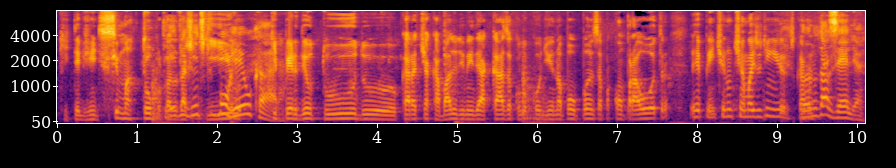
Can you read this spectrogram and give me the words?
Que teve gente que se matou por causa Teve gente que daquilo, morreu, cara. Que perdeu tudo, o cara tinha acabado de vender a casa, colocou dinheiro na poupança pra comprar outra, de repente não tinha mais o dinheiro. Os caras... Plano da Zélia.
